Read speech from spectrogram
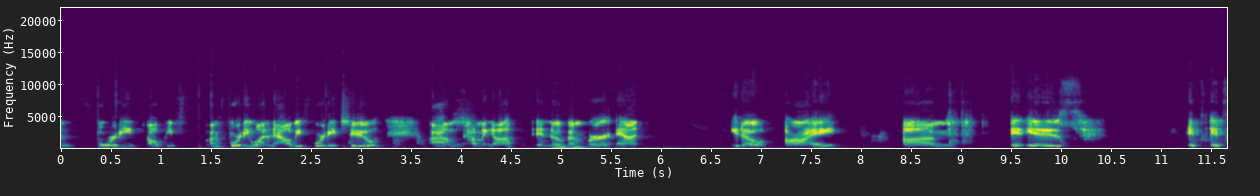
I'm 40. I'll be I'm 41 now. I'll be 42 um, coming up in mm-hmm. November. Mm-hmm. And you know, I um, it is. It's, it's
